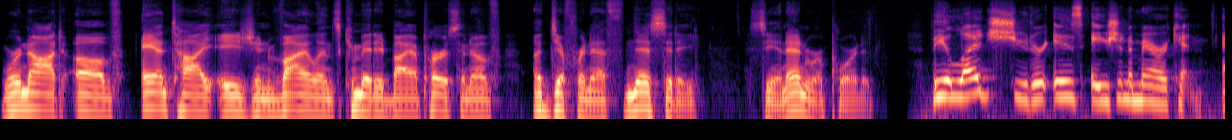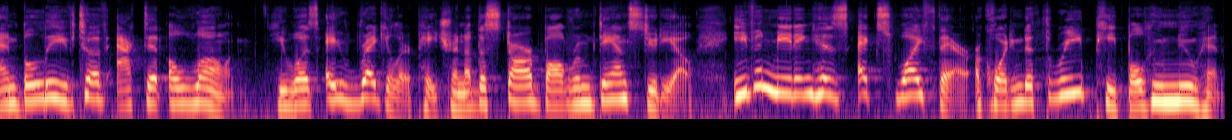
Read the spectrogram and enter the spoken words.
were not of anti Asian violence committed by a person of a different ethnicity, CNN reported. The alleged shooter is Asian American and believed to have acted alone. He was a regular patron of the Star Ballroom Dance Studio, even meeting his ex wife there, according to three people who knew him.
